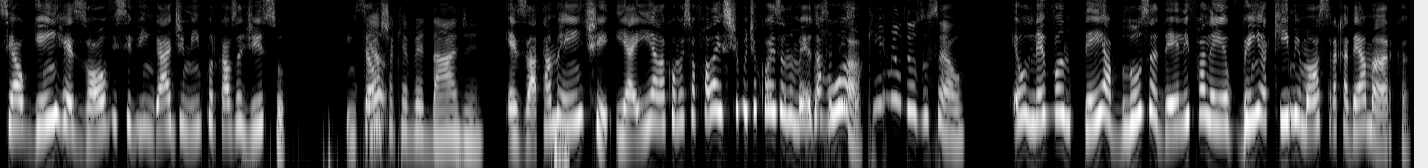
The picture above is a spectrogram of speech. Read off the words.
se alguém resolve se vingar de mim por causa disso. Você Então, acha que é verdade? exatamente. E aí ela começou a falar esse tipo de coisa no meio da Você rua. fez o quê, meu Deus do céu? Eu levantei a blusa dele e falei: vem aqui e me mostra cadê a marca.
